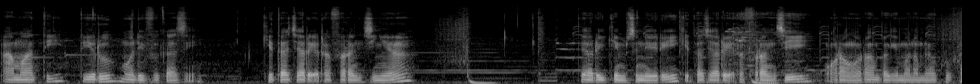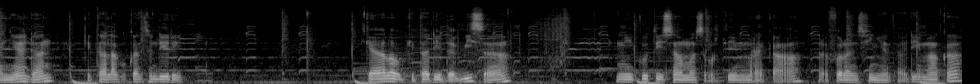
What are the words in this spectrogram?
Amati, tiru, modifikasi. Kita cari referensinya dari game sendiri, kita cari referensi orang-orang bagaimana melakukannya dan kita lakukan sendiri. Kalau kita tidak bisa mengikuti sama seperti mereka referensinya tadi, maka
